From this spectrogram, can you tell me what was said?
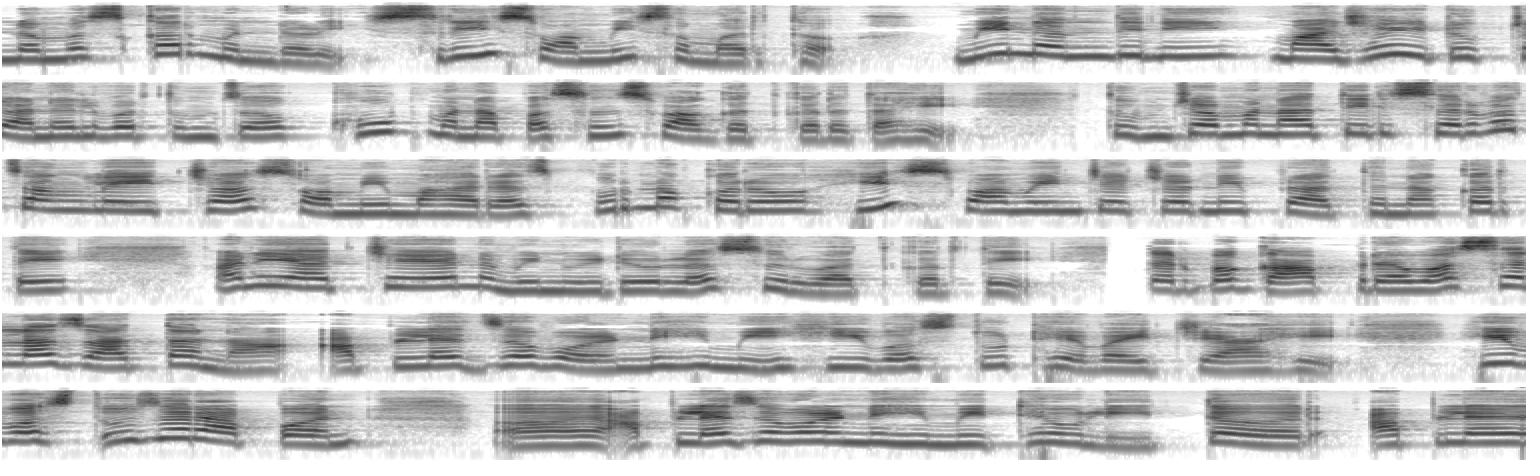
नमस्कार मंडळी श्री स्वामी समर्थ. मी नंदिनी माझ्या यूट्यूब चॅनलवर तुमचं खूप मनापासून स्वागत करत आहे. तुमच्या मनातील सर्व चांगल्या इच्छा स्वामी महाराज पूर्ण करो ही स्वामींच्या चरणी प्रार्थना करते आणि आजच्या या नवीन व्हिडिओला सुरुवात करते. तर बघा प्रवासाला जाताना आपल्याजवळ नेहमी ही वस्तू ठेवायची आहे. ही वस्तू जर आपण आपल्याजवळ नेहमी ठेवली तर आपल्या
